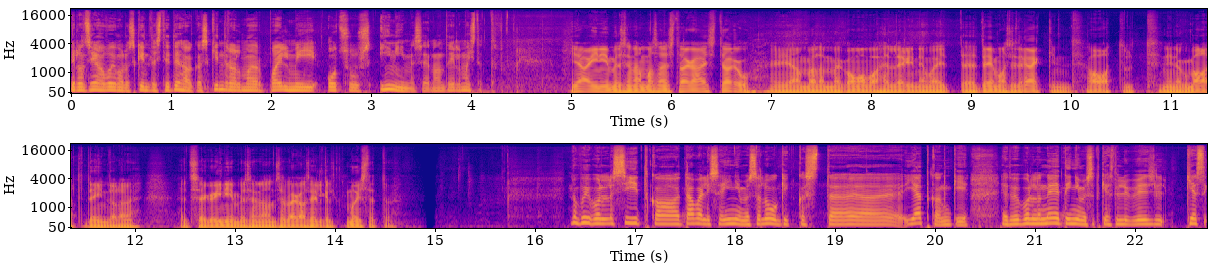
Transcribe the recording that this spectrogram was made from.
Teil on see hea võimalus kindlasti teha, kas kindralmajor Palmi otsus inimesena on teile mõistetav? Ja inimesena ma saan sellest väga hästi aru ja me oleme ka omavahel erinevaid teemasid rääkinud avatult, nii nagu me alati teinud oleme. et seega inimesena on see väga selgelt mõistetav no võib-olla siit ka tavalise inimese loogikast äh, jätkangi, et võib-olla need inimesed, kes kes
